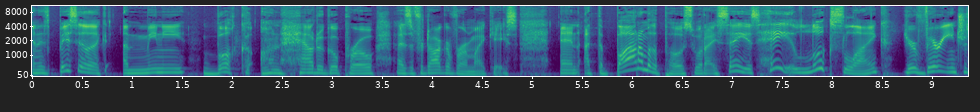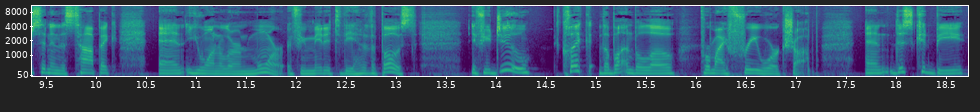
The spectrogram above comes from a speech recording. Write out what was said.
And it's basically like a mini book on how to go pro as a photographer in my case. And at the bottom of the post, what I say is, hey, it looks like you're very interested in this topic and you want to learn more if you made it to the end of the post. If you do, click the button below for my free workshop. And this could be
